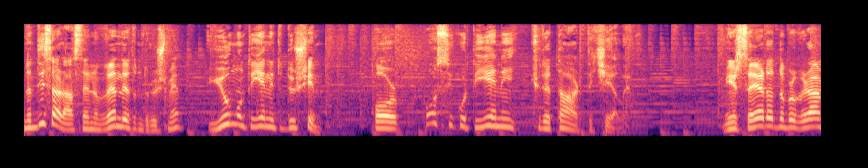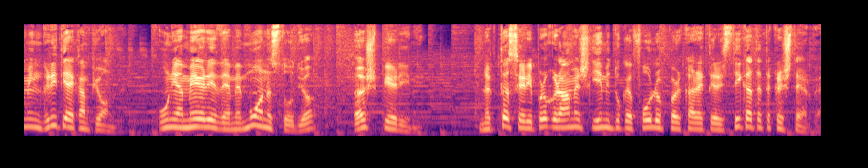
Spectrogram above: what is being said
Në disa raste në vende të ndryshme, ju mund të jeni të dyshim, por po sikur të jeni qytetarë të qiellit. Mirë se erdhët në programin Ngritja e Kampionëve. Unë jam Eri dhe me mua në studio është Pierini. Në këtë seri programesh jemi duke folur për karakteristikat e të krishterëve.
